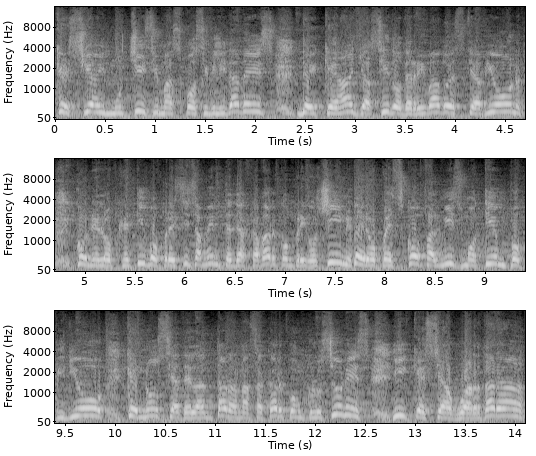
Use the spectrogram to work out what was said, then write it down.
que sí hay muchísimas posibilidades de que haya sido derribado este avión con el objetivo precisamente de acabar con Prigozhin, pero Peskov al mismo tiempo pidió que no se adelantaran a sacar conclusiones y que se aguardara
